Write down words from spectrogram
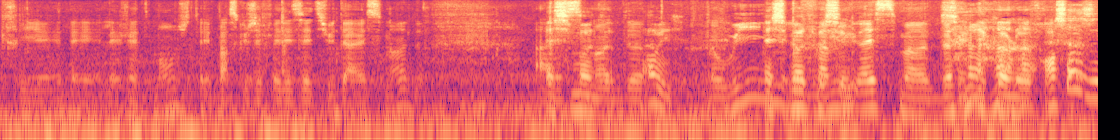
créer les, les vêtements. J'étais- Parce que j'ai fait des études à S-Mode. S-Mode. Ah oui. Oui, S-Mode, c'est- S-Mode. C'est une école française.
